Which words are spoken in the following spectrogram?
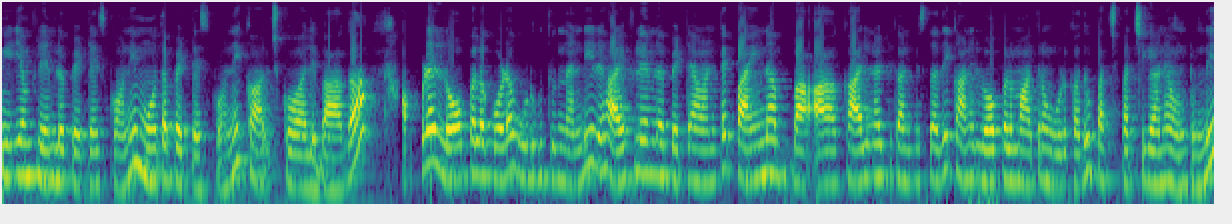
మీడియం ఫ్లేమ్లో పెట్టేసుకొని మూత పెట్టేసుకొని కాల్చుకోవాలి బాగా. అప్పుడే లోపల కూడా ఉడుకుతుందండి. హై ఫ్లేమ్లో పెట్టామంటే పైన బా కాలినట్టు కనిపిస్తుంది కానీ లోపల మాత్రం ఉడకదు. పచ్చి పచ్చిగానే ఉంటుంది.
